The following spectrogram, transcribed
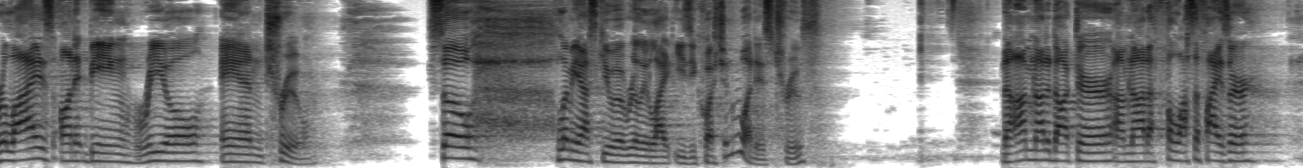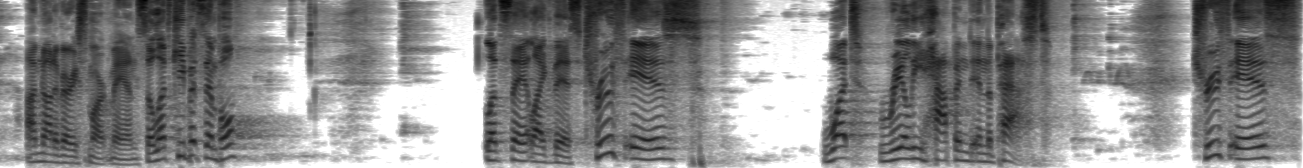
relies on it being real and true. So let me ask you a really light, easy question. What is truth? Now, I'm not a doctor. I'm not a philosophizer. I'm not a very smart man. So let's keep it simple. Let's say it like this. Truth is what really happened in the past. Truth is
